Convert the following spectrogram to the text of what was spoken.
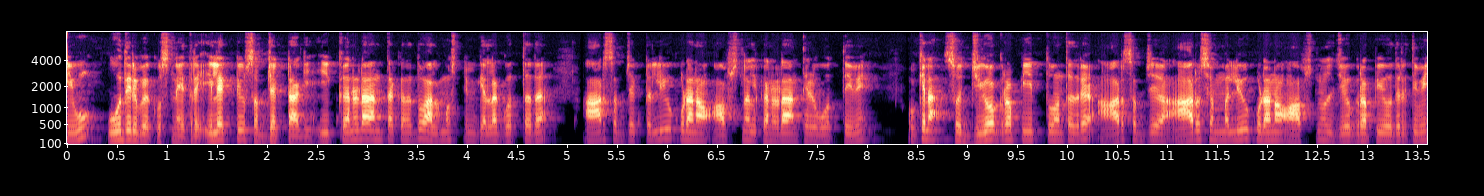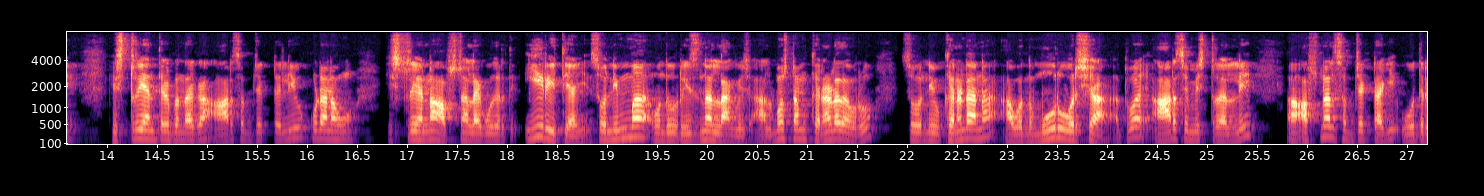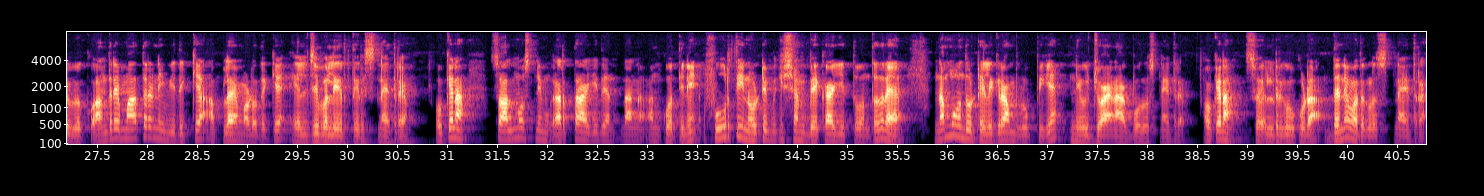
ನೀವು ಓದಿರಬೇಕು ಸ್ನೇಹಿತರೆ. ಇಲೆಕ್ಟಿವ್ ಸಬ್ಜೆಕ್ಟ್ ಆಗಿ. ಈ ಕನ್ನಡ ಅಂತಕ್ಕಂಥದ್ದು ಆಲ್ಮೋಸ್ಟ್ ನಿಮಗೆಲ್ಲ ಗೊತ್ತದ. ಆರು ಸಬ್ಜೆಕ್ಟಲ್ಲಿಯೂ ಕೂಡ ನಾವು ಆಪ್ಷನಲ್ ಕನ್ನಡ ಅಂತೇಳಿ ಓದ್ತೀವಿ. ಓಕೆನಾ ಸೊ ಜಿಯೋಗ್ರಫಿ ಇತ್ತು ಅಂತಂದರೆ ಆರು ಸಬ್ಜೆ ಆರು ಸೆಮ್ಮಲ್ಲಿಯೂ ಕೂಡ ನಾವು ಆಪ್ಷನಲ್ ಜಿಯೋಗ್ರಫಿ ಓದಿರ್ತೀವಿ. ಹಿಸ್ಟ್ರಿ ಅಂತೇಳಿ ಬಂದಾಗ ಆರು ಸಬ್ಜೆಕ್ಟಲ್ಲಿಯೂ ಕೂಡ ನಾವು ಹಿಸ್ಟ್ರಿಯನ್ನು ಆಪ್ಷನಲ್ ಆಗಿ ಓದಿರ್ತೀವಿ ಈ ರೀತಿಯಾಗಿ. ಸೊ ನಿಮ್ಮ ಒಂದು ರೀಜ್ನಲ್ ಲ್ಯಾಂಗ್ವೇಜ್ ಆಲ್ಮೋಸ್ಟ್ ನಮ್ಮ ಕನ್ನಡದವರು ಸೊ ನೀವು ಕನ್ನಡನ ಆ ಒಂದು ಮೂರು ವರ್ಷ ಅಥವಾ ಆರು ಸೆಮಿಸ್ಟ್ರಲ್ಲಿ ಆಪ್ಷನಲ್ ಸಬ್ಜೆಕ್ಟ್ ಆಗಿ ಓದಿರಬೇಕು. ಅಂದರೆ ಮಾತ್ರ ನೀವು ಇದಕ್ಕೆ ಅಪ್ಲೈ ಮಾಡೋದಕ್ಕೆ ಎಲಿಜಿಬಲ್ ಇರ್ತೀರಿ ಸ್ನೇಹಿತರೆ. ಓಕೆನಾ ಸೊ ಆಲ್ಮೋಸ್ಟ್ ನಿಮ್ಗೆ ಅರ್ಥ ಆಗಿದೆ ಅಂತ ನಾನು ಅನ್ಕೋತೀನಿ. ಪೂರ್ತಿ ನೋಟಿಫಿಕೇಶನ್ ಬೇಕಾಗಿತ್ತು ಅಂತಂದರೆ, ನಮ್ಮ ಒಂದು ಟೆಲಿಗ್ರಾಮ್ ಗ್ರೂಪಿಗೆ ನೀವು ಜಾಯ್ನ್ ಆಗ್ಬೋದು ಸ್ನೇಹಿತರೆ. ಓಕೆನಾ ಸೊ ಎಲ್ರಿಗೂ ಕೂಡ ಧನ್ಯವಾದಗಳು ಸ್ನೇಹಿತರೆ.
